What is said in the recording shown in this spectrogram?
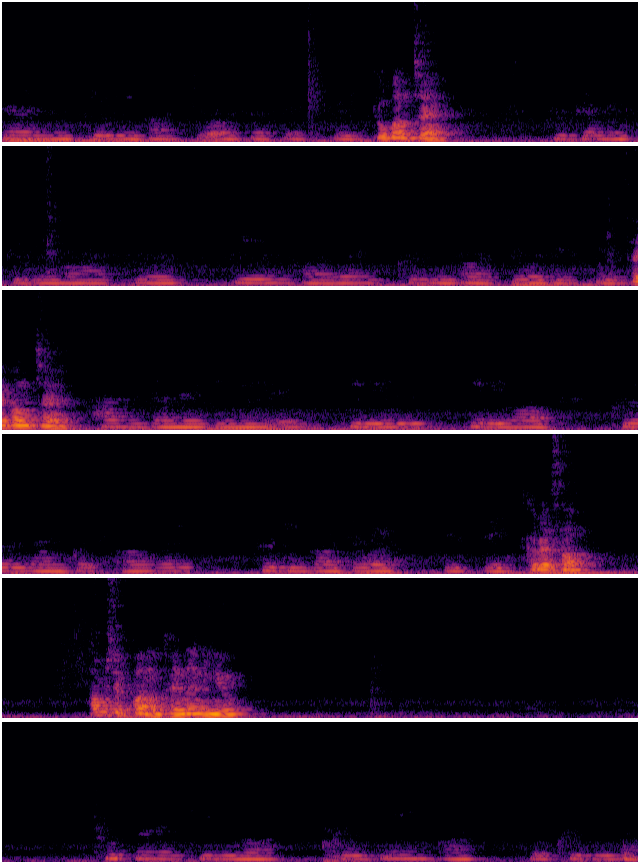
변의 길이가 주어졌을 때 두 번째. 두 변의 길이와 그긴 가의 크기가 주어질 때세 번째. 한 변의 길이의 길이, 길이와 그 양끝각의 크기가 주어질 때 그래서 30번은 되는 이유 두 변의 길이와 그 긴가의 크기가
